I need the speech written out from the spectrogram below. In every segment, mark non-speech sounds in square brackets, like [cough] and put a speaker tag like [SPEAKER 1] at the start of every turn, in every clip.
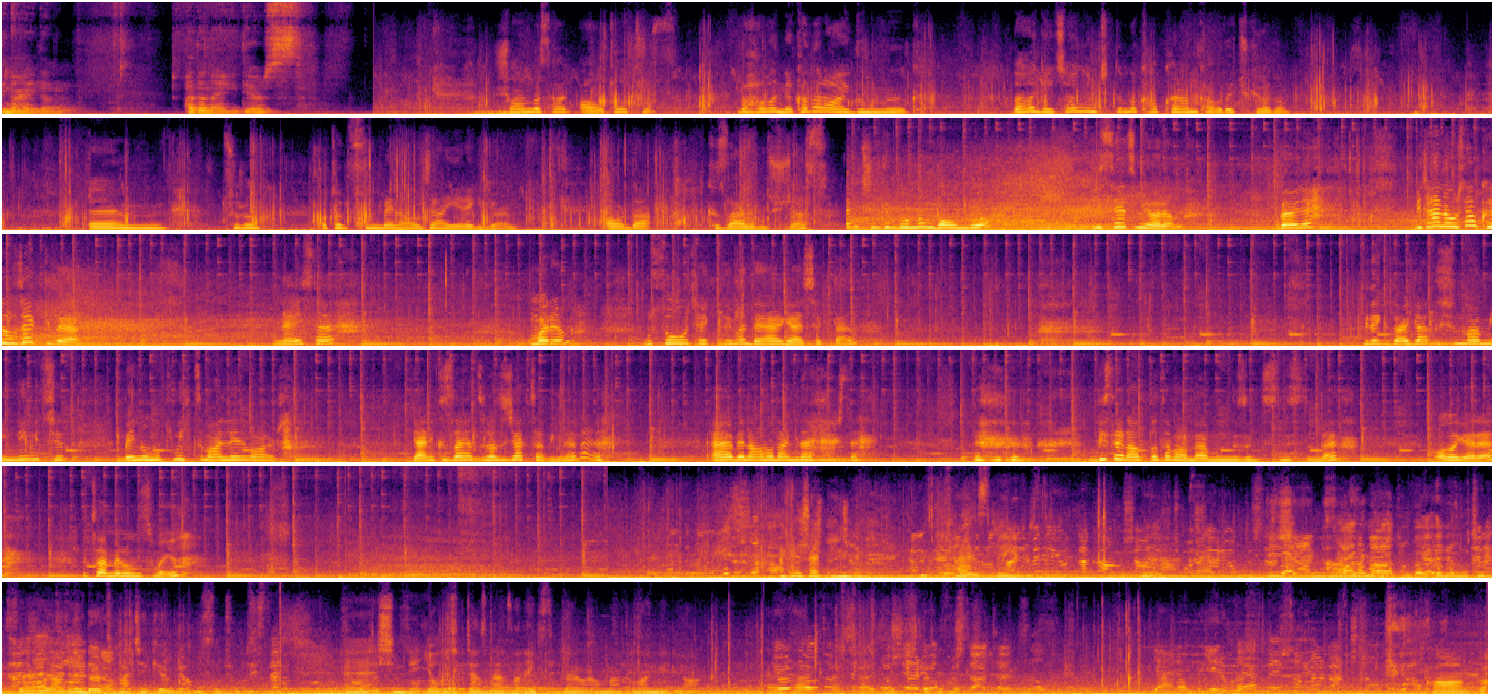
[SPEAKER 1] Günaydın. Adana'ya gidiyoruz. Şu anda saat 6.30 ve hava ne kadar aydınlık. Daha geçen gün çıktığımda kapkaranlık havada çıkıyordum. Ee, turun otobüsün beni alacağı yere gidiyorum. Orada kızlarla buluşacağız. Çünkü burnum dondu. Hissetmiyorum. Böyle bir tane vursam kırılacak gibi. Neyse. Umarım bu soğuğu çektiğime değer gerçekten. Bir de güzergah dışından bindiğim için beni unutma ihtimalleri var. Yani kızlar hatırlatacak tabii yine de. Eğer beni almadan giderlerse [laughs] bir sene atlatamam ben bunun üzüntüsünün üstünden. Ona göre lütfen beni unutmayın. Arkadaşlar bindim. Paris'teyim.
[SPEAKER 2] Salim Hatun'da değil mi?
[SPEAKER 1] Evet bu çok güzel ya. Bir de 4K çekiyor biliyor musun? Çok güzel. Ee, şimdi yola çıkacağız birazdan. Eksikler var onlar falan geliyor. Evet arkadaşlar. Bu işte biziz.
[SPEAKER 3] Yani bu yeri burası.
[SPEAKER 1] Kanka.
